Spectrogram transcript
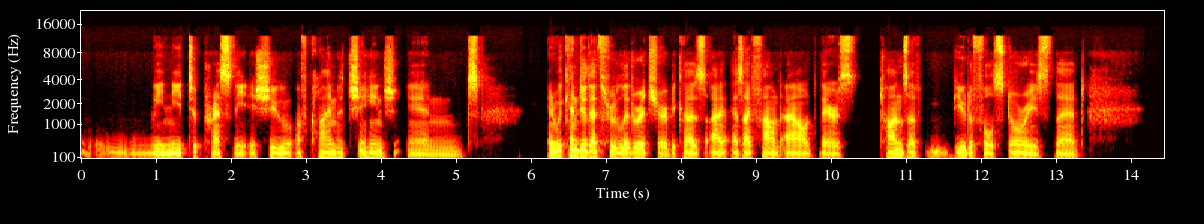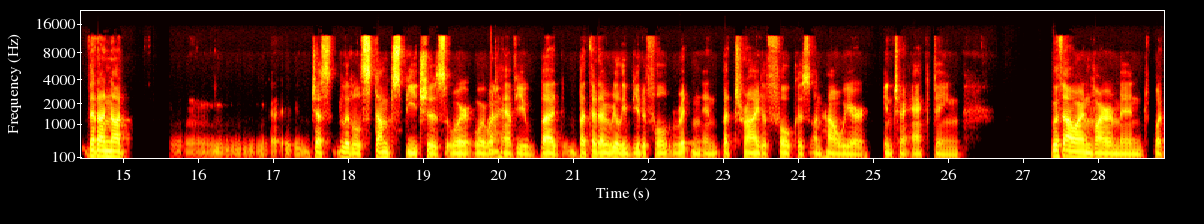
we need to press the issue of climate change and and we can do that through literature because I, as i found out there's tons of beautiful stories that that are not just little stump speeches or or what right. have you but but that are really beautiful written and but try to focus on how we are interacting with our environment, what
